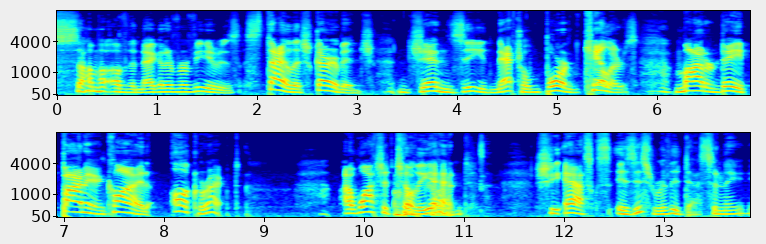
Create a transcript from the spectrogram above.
Some of the negative reviews stylish garbage, Gen Z natural born killers, modern day Bonnie and Clyde, all correct. I watch it till All the correct. end. She asks, Is this really destiny?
